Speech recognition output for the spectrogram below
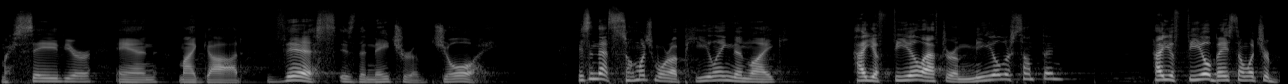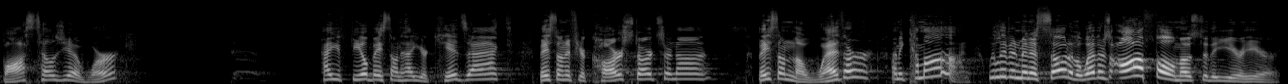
my Savior and my God. This is the nature of joy. Isn't that so much more appealing than like how you feel after a meal or something? How you feel based on what your boss tells you at work? How you feel based on how your kids act? Based on if your car starts or not? Based on the weather? I mean, come on. We live in Minnesota. The weather's awful most of the year here.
